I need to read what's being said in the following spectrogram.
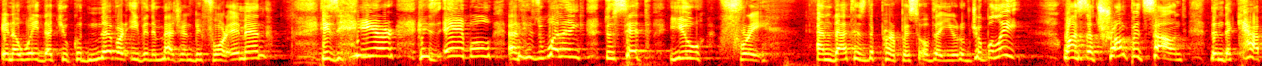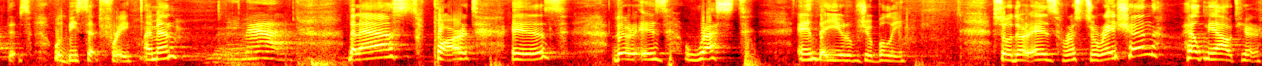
in a way that you could never even imagine before. Amen? He's here, He's able, and He's willing to set you free. And that is the purpose of the year of Jubilee. Once the trumpet sound, then the captives will be set free. Amen? Amen. The last part is there is rest in the year of Jubilee. So there is restoration. Help me out here.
